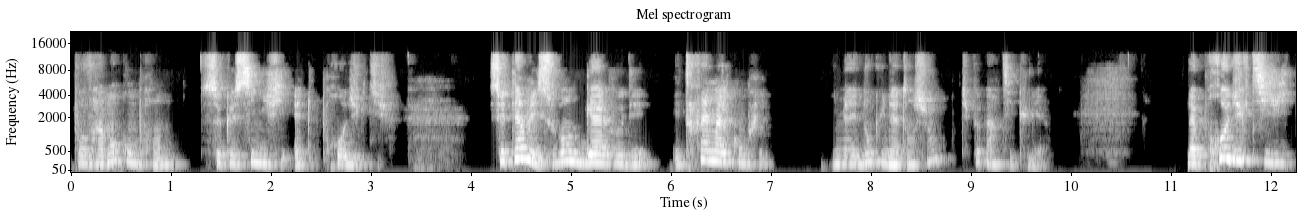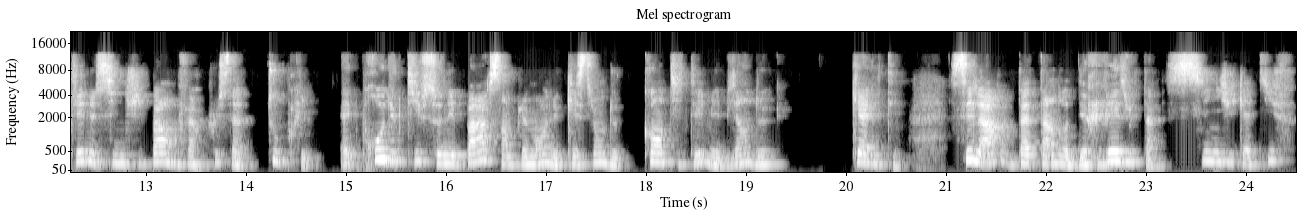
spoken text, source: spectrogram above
pour vraiment comprendre ce que signifie être productif. Ce terme est souvent galvaudé et très mal compris. Il mérite donc une attention un petit peu particulière. La productivité ne signifie pas en faire plus à tout prix. Être productif, ce n'est pas simplement une question de quantité, mais bien de C'est l'art d'atteindre des résultats significatifs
